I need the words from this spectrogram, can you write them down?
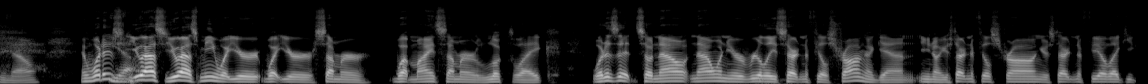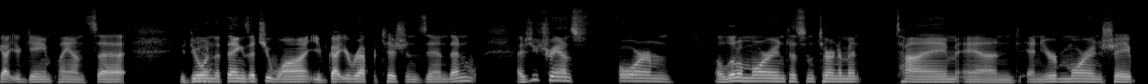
You know, and what is yeah. you asked you asked me what your what your summer what my summer looked like what is it so now now when you're really starting to feel strong again you know you're starting to feel strong you're starting to feel like you got your game plan set you're doing yeah. the things that you want you've got your repetitions in then as you transform a little more into some tournament time and and you're more in shape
